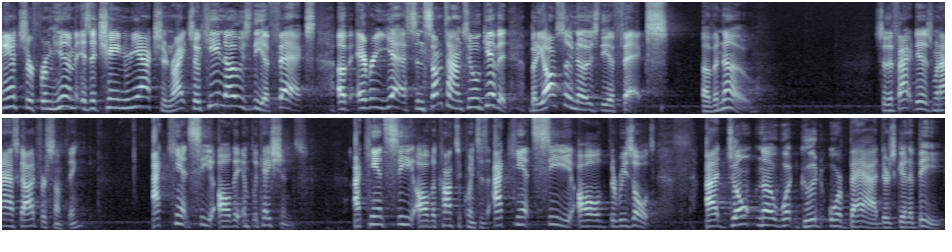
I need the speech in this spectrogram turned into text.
answer from him is a chain reaction, right? So he knows the effects of every yes, and sometimes he'll give it, but he also knows the effects of a no. So the fact is, when I ask God for something, I can't see all the implications. I can't see all the consequences. I can't see all the results. I don't know what good or bad there's going to be,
